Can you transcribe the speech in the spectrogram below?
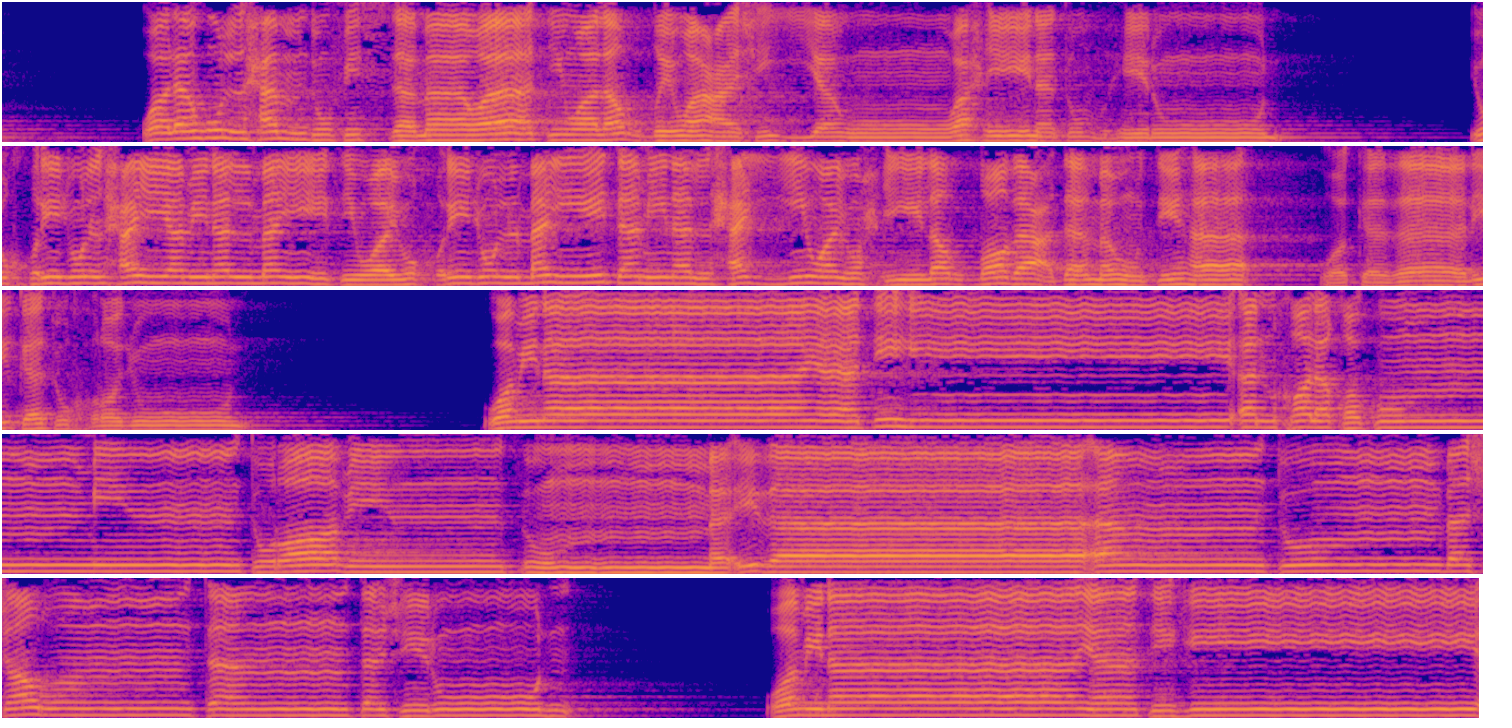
وله الحمد في السماوات والارض وعشيا وحين تظهرون يخرج الحي من الميت ويخرج الميت من الحي ويحيي الأرض بعد موتها وكذلك تخرجون ومن اياته أن خلقكم من تراب ثم إذا أنتم بشر تنتشرون ومن آياته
